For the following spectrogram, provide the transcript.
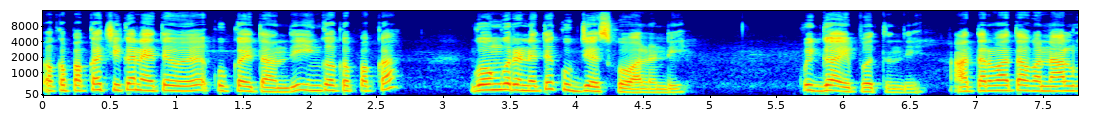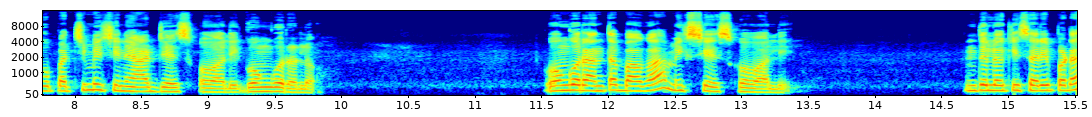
ఒక పక్క చికెన్ అయితే కుక్ అవుతుంది ఇంకొక పక్క గోంగూరని అయితే కుక్ చేసుకోవాలండి. క్విక్గా అయిపోతుంది. ఆ తర్వాత ఒక నాలుగు పచ్చిమిర్చిని యాడ్ చేసుకోవాలి గోంగూరలో. గోంగూర అంతా బాగా మిక్స్ చేసుకోవాలి. ఇందులోకి సరిపడా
